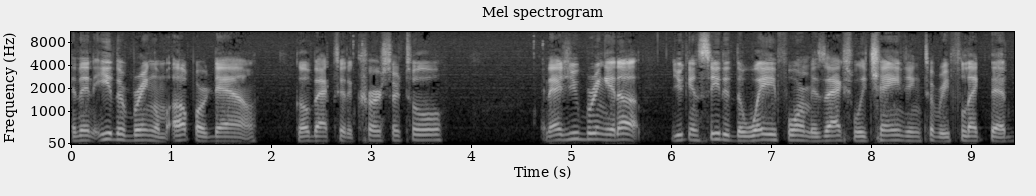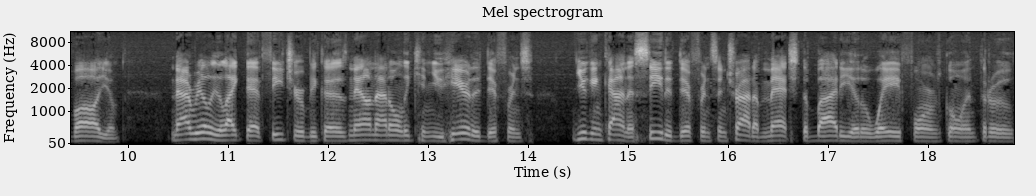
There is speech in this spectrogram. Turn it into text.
and then either bring them up or down. Go back to the cursor tool. And as you bring it up, you can see that the waveform is actually changing to reflect that volume. And I really like that feature because now not only can you hear the difference, you can kind of see the difference and try to match the body of the waveforms going through.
